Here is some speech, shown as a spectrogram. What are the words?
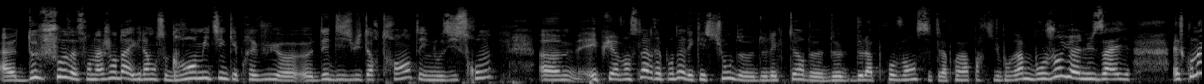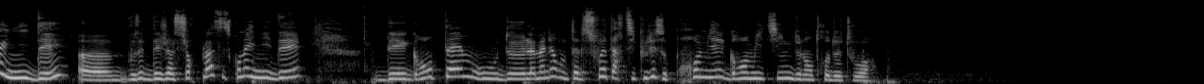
a deux choses à son agenda. Évidemment, ce grand meeting qui est prévu dès 18h30 et nous y serons. et puis avant cela, elle répondait à des questions de, lecteurs de, la Provence. C'était la première partie du programme. Bonjour Yohann Usaï. Est-ce qu'on a une idée Vous êtes déjà sur place. Est-ce qu'on a une idée des grands thèmes ou de la manière dont elle souhaite articuler ce premier grand meeting de l'entre-deux tours Oh,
